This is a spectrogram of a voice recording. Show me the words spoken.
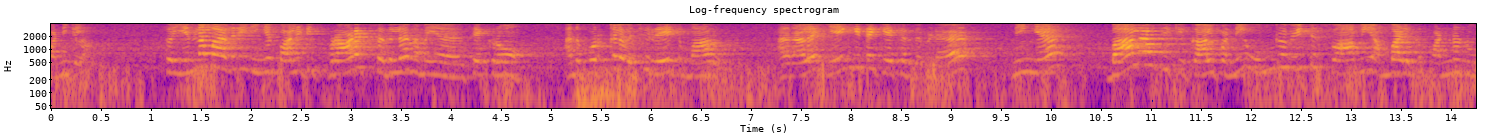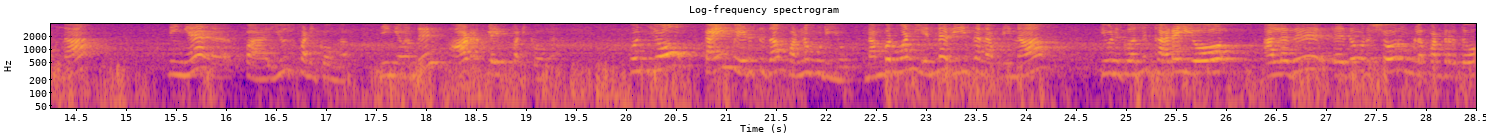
பண்ணிக்கலாம். ஸோ என்ன மாதிரி நீங்கள் குவாலிட்டி ப்ராடக்ட்ஸ் அதில் நம்ம சேர்க்குறோம்? அந்த பொருட்களை வச்சு ரேட் மாறும். அதனால் என்கிட்ட கேட்குறத விட நீங்கள் பாலாஜிக்கு கால் பண்ணி உங்கள் வீட்டு சுவாமி அம்பாளுக்கு பண்ணணும்னா நீங்கள் யூஸ் பண்ணிக்கோங்க. நீங்கள் வந்து ஆர்டர் ப்ளேஸ் பண்ணிக்கோங்க. கொஞ்சம் டைம் எடுத்து தான் பண்ண முடியும். நம்பர் ஒன் என்ன ரீசன் அப்படின்னா இவனுக்கு வந்து கடையோ அல்லது ஏதோ ஒரு ஷோரூமில் பண்ணுறதோ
